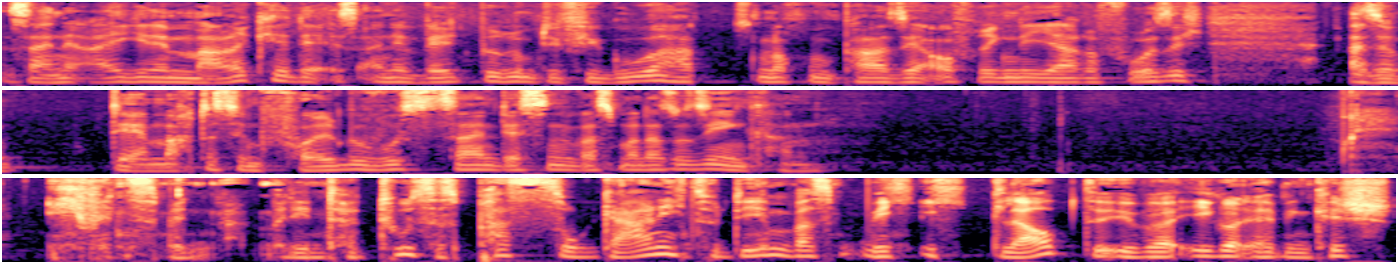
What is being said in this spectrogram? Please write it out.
seine eigene Marke. Der ist eine weltberühmte Figur, hat noch ein paar sehr aufregende Jahre vor sich. Also der macht es im Vollbewusstsein dessen, was man da so sehen kann. Ich finde es mit, mit den Tattoos, das passt so gar nicht zu dem, was mich ich glaubte über Egon Erwin Kisch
